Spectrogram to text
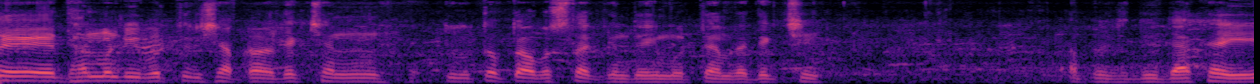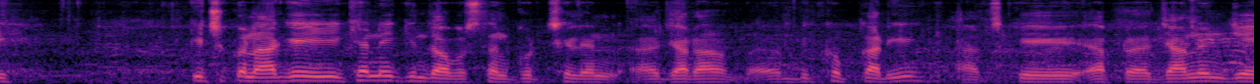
মুহূর্তে ধানমন্ডি বত্রিশে আপনারা দেখছেন একটি উত্তপ্ত অবস্থা কিন্তু এই মুহূর্তে আমরা দেখছি আপনি যদি দেখাই কিছুক্ষণ আগে এখানেই কিন্তু অবস্থান করছিলেন যারা বিক্ষোভকারী। আজকে আপনারা জানেন যে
